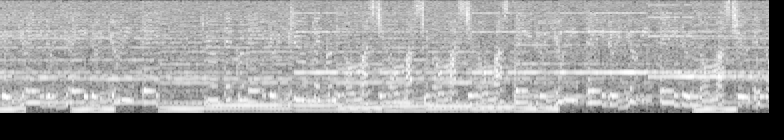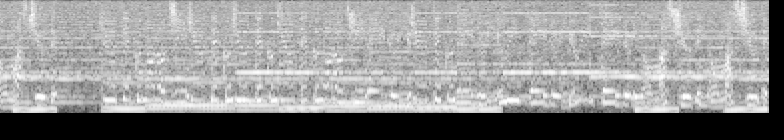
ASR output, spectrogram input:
るーテる揺れるユいてクノてくれるシノてくるのましのましのましのましている揺いている揺いているのましゅでのましゅでジューテクノロジージューテクジューテクジューテクノロジーでいるジューテクネイル揺いている揺いているのましゅでのましゅで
